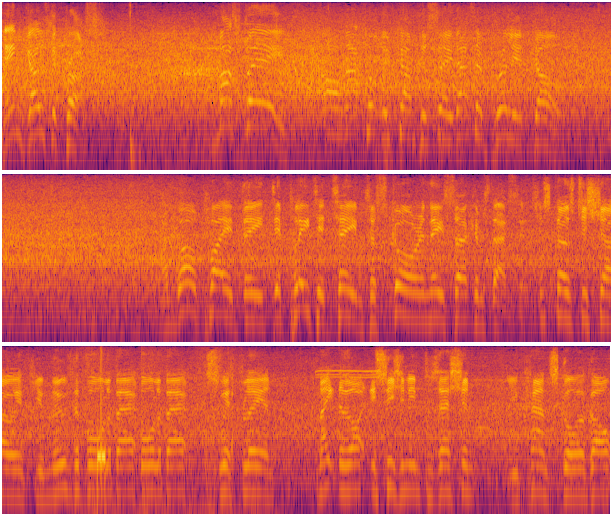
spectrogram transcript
And in goes the cross. Must be! Oh, that's what we've come to see. That's a brilliant goal. And well played the depleted team to score in these circumstances. Just goes to show if you move the ball about, ball about swiftly and make the right decision in possession, you can score a goal.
